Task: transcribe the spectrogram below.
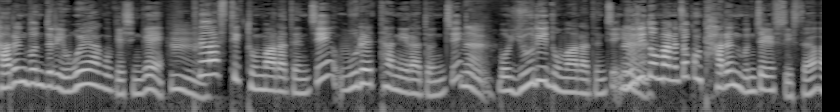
다른 분들이 오해하고 계신 게 음. 플라스틱 도마라든지 우레탄이라든지 네. 뭐 유리 도마라든지 네. 유리 도마는 조금 다른 문제일 수 있어요.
